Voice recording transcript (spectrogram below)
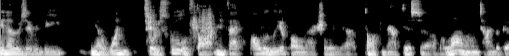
In other words, there would be, you know, one sort of school of thought. And in fact, Aldo Leopold actually uh, talked about this uh, a long, long time ago.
